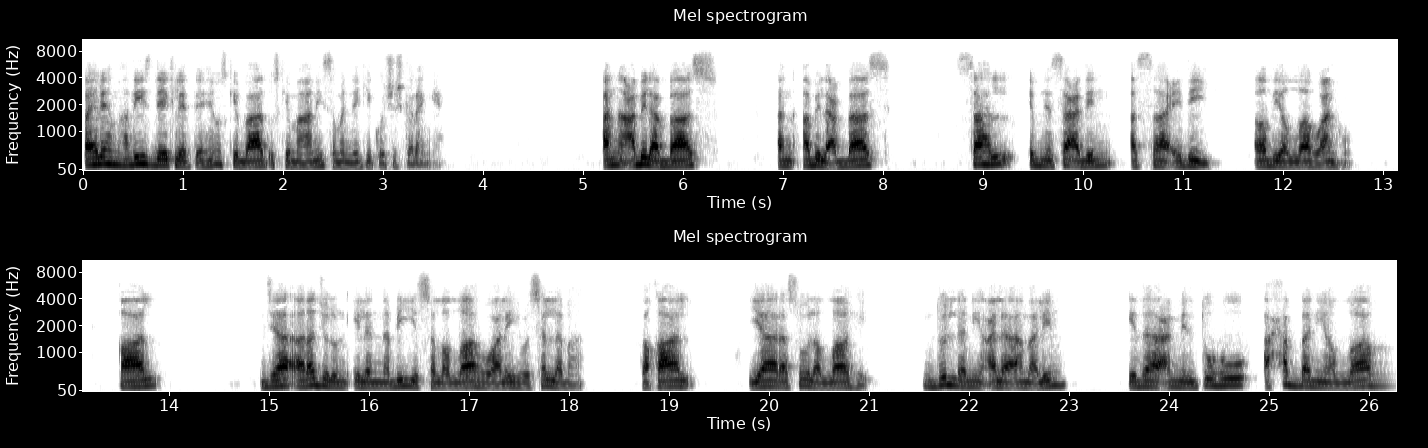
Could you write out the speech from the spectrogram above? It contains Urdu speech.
پہلے ہم حدیث دیکھ لیتے ہیں، اس کے بعد اس کے معنی سمجھنے کی کوشش کریں گے۔ ان ابی العباس ان ابی العباس سهل ابن سعد الساعدي رضي الله عنه. قال، جاء رجل إلى النبي صلى الله عليه وسلم فقال، يا رسول الله، دلني على عمل، إذا عملته أحبني الله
